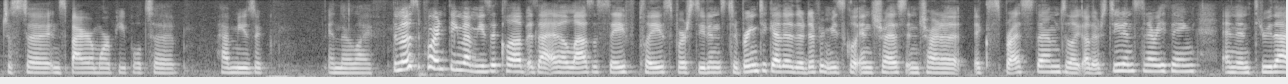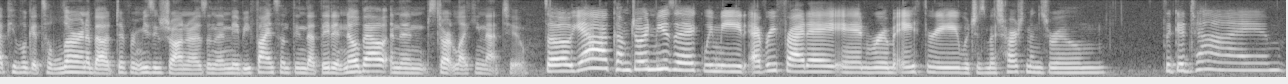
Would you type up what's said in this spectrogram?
just to inspire more people to have music in their life. The most important thing about Music Club is that it allows a safe place for students to bring together their different musical interests and try to express them to like other students and everything. And then through that, people get to learn about different music genres and then maybe find something that they didn't know about and then start liking that too. So yeah, come join music. We meet every Friday in room A3, which is Miss Harshman's room. It's a good time.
